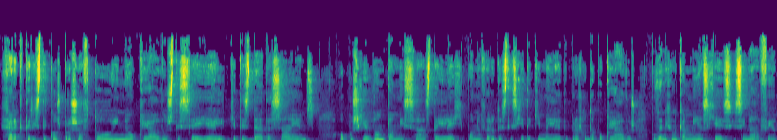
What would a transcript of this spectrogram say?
Χαρακτηριστικός προς αυτό είναι ο κλάδος της AL και της Data Science, όπου σχεδόν τα μισά στελέχη που αναφέρονται στη σχετική μελέτη προέρχονται από κλάδους που δεν είχαν καμία σχέση ή συνάφεια.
